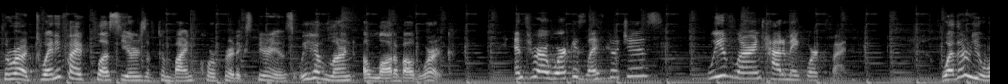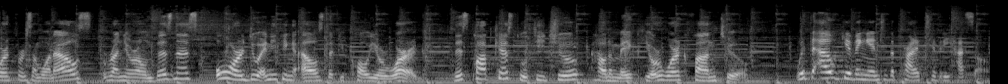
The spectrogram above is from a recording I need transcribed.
Through our 25 plus years of combined corporate experience, we have learned a lot about work. And through our work as life coaches, we have learned how to make work fun. Whether you work for someone else, run your own business, or do anything else that you call your work, this podcast will teach you how to make your work fun too. Without giving in to the productivity hustle.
